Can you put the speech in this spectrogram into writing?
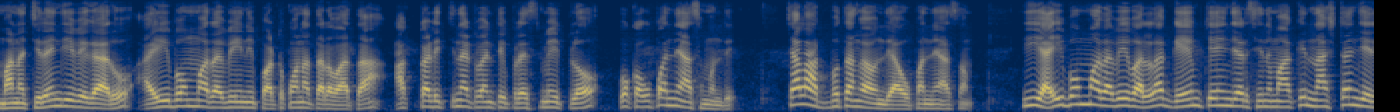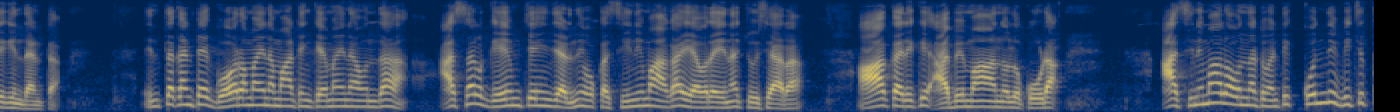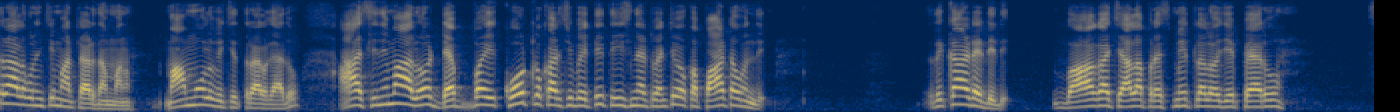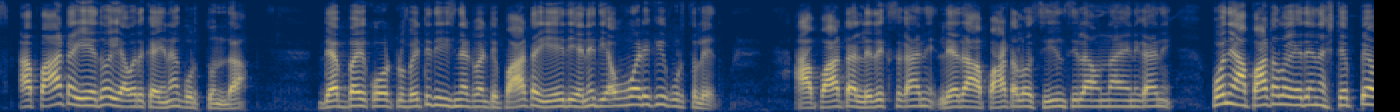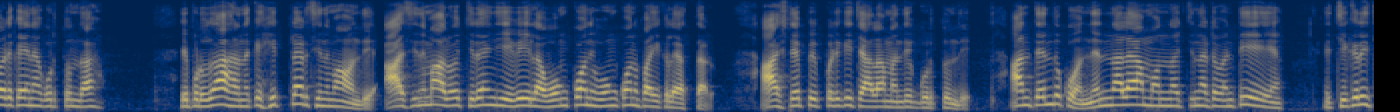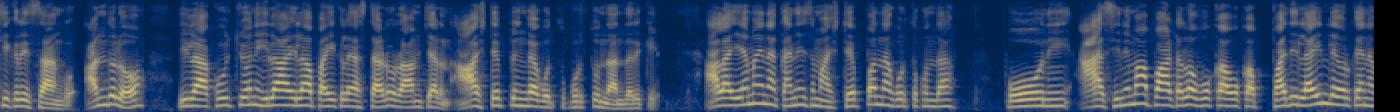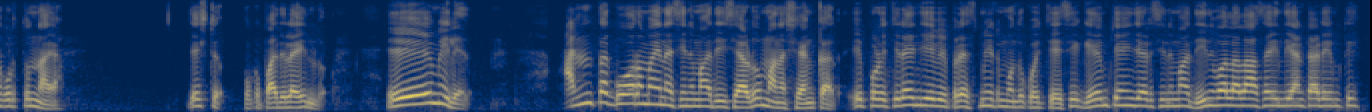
మన చిరంజీవి గారు ఐబొమ్మ రవిని పట్టుకున్న తర్వాత అక్కడిచ్చినటువంటి ప్రెస్ మీట్లో ఒక ఉపన్యాసం ఉంది. చాలా అద్భుతంగా ఉంది ఆ ఉపన్యాసం. ఈ ఐబొమ్మ రవి వల్ల గేమ్ చేంజర్ సినిమాకి నష్టం జరిగిందంట. ఇంతకంటే ఘోరమైన మాట ఇంకేమైనా ఉందా? అసలు గేమ్ చేంజర్ని ఒక సినిమాగా ఎవరైనా చూశారా? ఆఖరికి అభిమానులు కూడా. ఆ సినిమాలో ఉన్నటువంటి కొన్ని విచిత్రాల గురించి మాట్లాడదాం మనం. మామూలు విచిత్రాలు కాదు. ఆ సినిమాలో డెబ్బై కోట్లు ఖర్చు పెట్టి తీసినటువంటి ఒక పాట ఉంది. రికార్డెడ్ ఇది బాగా చాలా ప్రెస్ మీట్లలో చెప్పారు. ఆ పాట ఏదో ఎవరికైనా గుర్తుందా? డెబ్బై కోట్లు పెట్టి తీసినటువంటి పాట ఏది అనేది ఎవరికీ గుర్తులేదు. ఆ పాట లిరిక్స్ కానీ లేదా ఆ పాటలో సీన్స్ ఇలా ఉన్నాయని కానీ పోనీ ఆ పాటలో ఏదైనా స్టెప్ ఎవరికైనా గుర్తుందా? ఇప్పుడు ఉదాహరణకి హిట్లర్ సినిమా ఉంది. ఆ సినిమాలో చిరంజీవి ఇలా వంకోని వంకొని పైకి లేస్తాడు ఆ స్టెప్ ఇప్పటికీ చాలామందికి గుర్తుంది. అంతెందుకు? నిన్నలా మొన్న వచ్చినటువంటి చికిరి చికిరి సాంగ్. అందులో ఇలా కూర్చొని ఇలా ఇలా పైకి లేస్తాడు రామ్ చరణ్. ఆ స్టెప్ ఇంకా గుర్తు గుర్తుంది అందరికీ. అలా ఏమైనా కనీసం ఆ స్టెప్ అన్నా గుర్తుకుందా? పోనీ ఆ సినిమా పాటలో ఒక ఒక పది లైన్లు ఎవరికైనా గుర్తున్నాయా? జస్ట్ ఒక పది లైన్లు. ఏమీ లేదు. అంత ఘోరమైన సినిమా తీశాడు మన శంకర్. ఇప్పుడు చిరంజీవి ప్రెస్ మీట్ ముందుకు వచ్చేసి గేమ్ చేంజర్ సినిమా దీనివల్ల లాస్ అయింది అంటాడేమిటి?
